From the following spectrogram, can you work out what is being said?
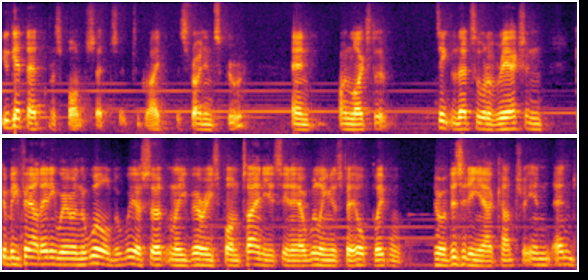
You get that response. That's it's a great Australian spirit, and one likes to think that that sort of reaction can be found anywhere in the world. But we are certainly very spontaneous in our willingness to help people who are visiting our country, and, and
